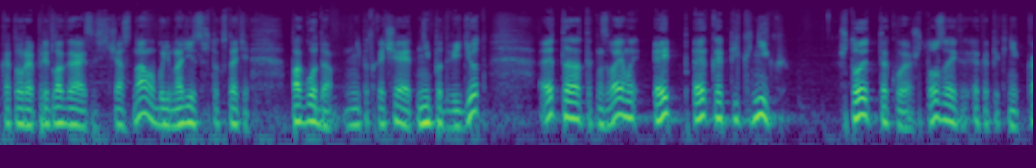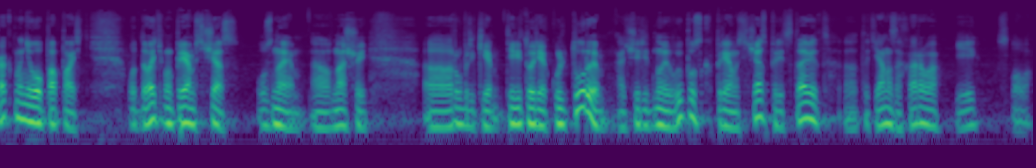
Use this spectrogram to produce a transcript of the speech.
которая предлагается сейчас нам, мы будем надеяться, что, кстати, погода не подкачает, не подведет, это так называемый эко-пикник. Что это такое? Что за эко-пикник? Как на него попасть? Вот давайте мы прямо сейчас узнаем в нашей рубрике «Территория культуры». Очередной выпуск прямо сейчас представит Татьяна Захарова. Ей слово.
